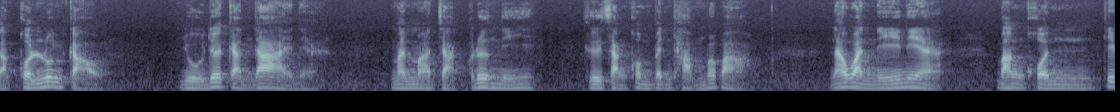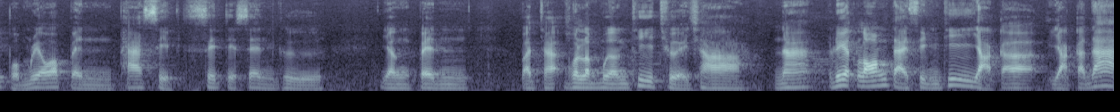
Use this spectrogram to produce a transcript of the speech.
กับคนรุ่นเก่าอยู่ด้วยกันได้เนี่ยมันมาจากเรื่องนี้คือสังคมเป็นธรรมหรือเปล่าณวันนี้เนี่ยบางคนที่ผมเรียกว่าเป็น passive citizen คือยังเป็นประชาพลเมืองที่เฉื่อยชานะเรียกร้องแต่สิ่งที่อยากจะอยากจะได้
